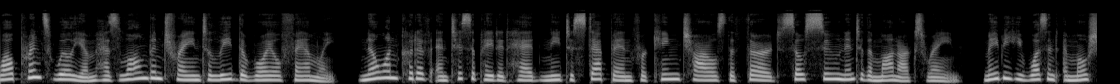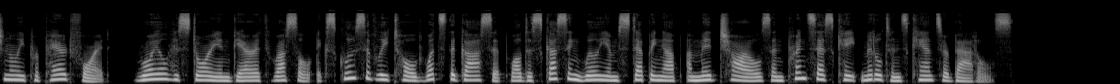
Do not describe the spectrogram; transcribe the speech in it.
While Prince William has long been trained to lead the royal family, no one could have anticipated he'd need to step in for King Charles III so soon into the monarch's reign. Maybe he wasn't emotionally prepared for it, royal historian Gareth Russell exclusively told What's the Gossip while discussing William stepping up amid Charles and Princess Kate Middleton's cancer battles.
